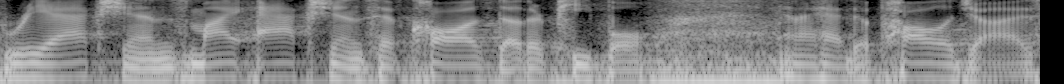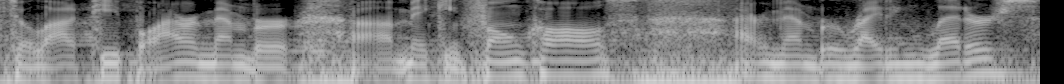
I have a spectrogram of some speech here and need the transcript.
reactions, my actions have caused other people. And I had to apologize to a lot of people. I remember uh, making phone calls. I remember writing letters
